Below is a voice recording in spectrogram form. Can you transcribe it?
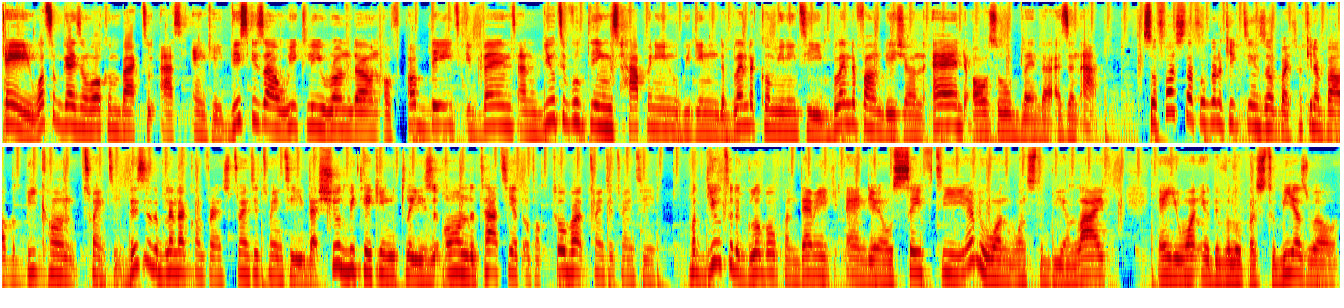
Hey, what's up guys and welcome back to Ask NK. This is our weekly rundown of updates, events and beautiful things happening within the Blender community, Blender Foundation and also Blender as an app. So first off, we're going to kick things off by talking about the BCon 20. This is the Blender Conference 2020 that should be taking place on the 30th of October 2020. But due to the global pandemic and you know safety, everyone wants to be alive and you want your developers to be as well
